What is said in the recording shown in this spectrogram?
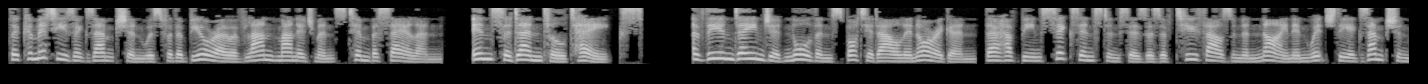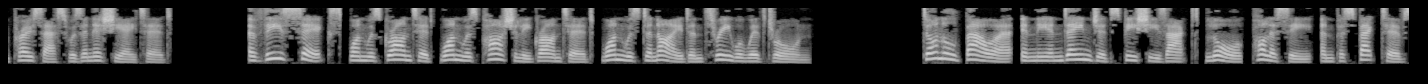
The committee's exemption was for the Bureau of Land Management's timber sale and incidental takes of the endangered northern spotted owl in Oregon, there have been six instances as of 2009 in which the exemption process was initiated. Of these six, one was granted, one was partially granted, one was denied and three were withdrawn. Donald Baur, in the Endangered Species Act, Law, Policy, and Perspectives,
